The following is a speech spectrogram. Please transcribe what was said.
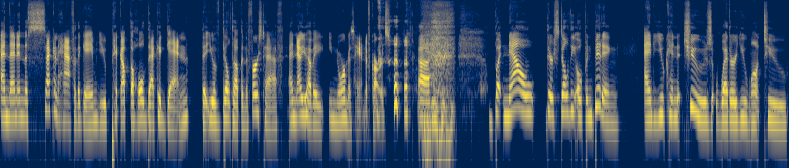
And then in the second half of the game, you pick up the whole deck again that you have built up in the first half. And now you have a enormous hand of cards. uh, but now there's still the open bidding, and you can choose whether you want to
